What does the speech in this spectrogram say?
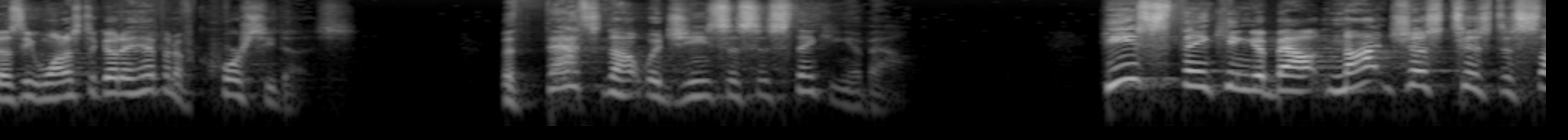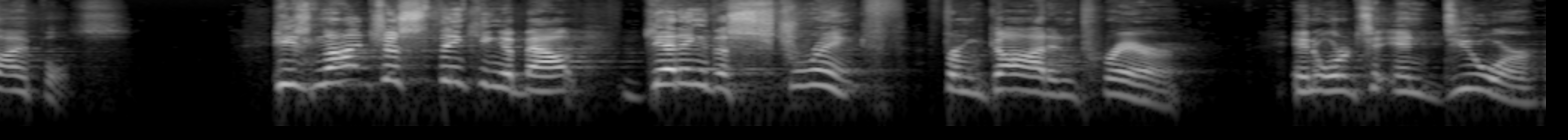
Does he want us to go to heaven? Of course he does. But that's not what Jesus is thinking about. He's thinking about not just his disciples, He's not just thinking about getting the strength from God in prayer in order to endure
